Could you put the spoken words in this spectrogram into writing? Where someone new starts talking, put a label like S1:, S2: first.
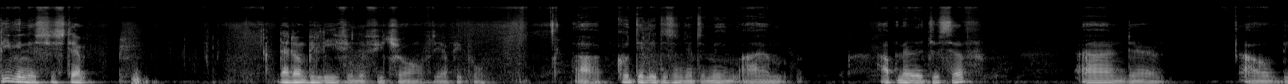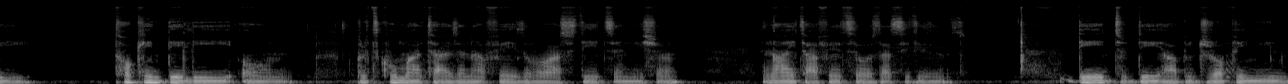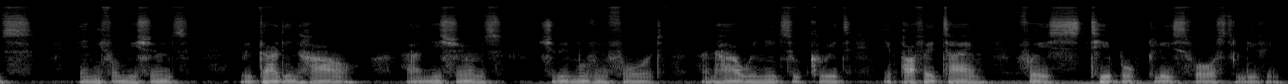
S1: live in a system that don't believe in the future of their people. Uh, good day, ladies and gentlemen. I am Abmere Joseph, and uh, I'll be talking daily on political matters and affairs of our states and nation, and how it affects us as citizens. Day to day, I'll be dropping news and informations regarding how our nations should be moving forward and how we need to create a perfect time for a stable place for us to live in.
